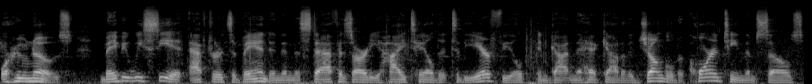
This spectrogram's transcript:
Or who knows, maybe we see it after it's abandoned and the staff has already hightailed it to the airfield and gotten the heck out of the jungle to quarantine themselves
